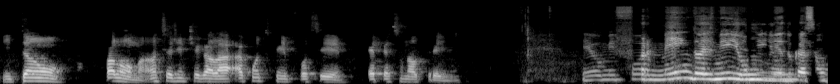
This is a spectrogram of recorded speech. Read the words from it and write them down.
Então, Paloma, antes a gente chegar lá, há quanto tempo você é personal trainer? Eu me formei em 2001 em educação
